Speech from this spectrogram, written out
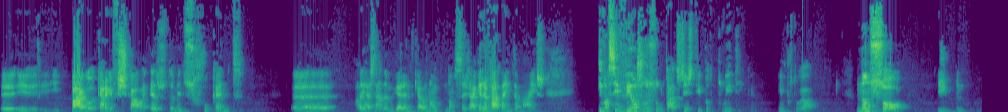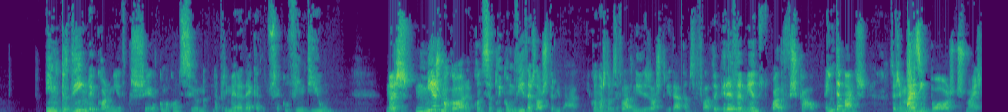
e, e pagam, a carga fiscal é absolutamente sufocante. Uh, aliás, nada me garante que ela não, não seja agravada ainda mais. E você vê os resultados deste tipo de política em Portugal. Não só impedindo a economia de crescer, como aconteceu na primeira década do século XXI, mas, mesmo agora, quando se aplicam medidas de austeridade, e quando nós estamos a falar de medidas de austeridade, estamos a falar de agravamento do quadro fiscal, ainda mais, ou seja, mais impostos, mais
